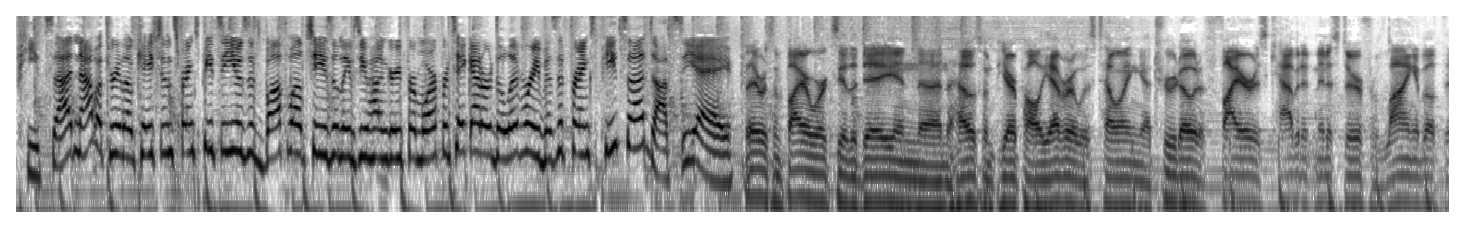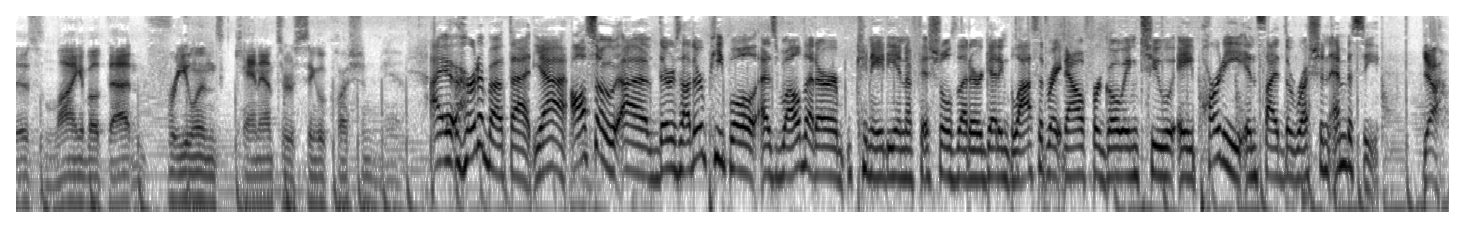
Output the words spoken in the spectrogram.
Pizza. Now with three locations, Frank's Pizza uses Bothwell cheese and leaves you hungry for more. For takeout or delivery, visit frankspizza.ca. There were some fireworks the other day in, uh, in the House when Pierre Poilievre was telling uh, Trudeau to fire his cabinet minister for lying about this and lying about that, and Freeland can't answer a single question. Man. I heard about that. Yeah. Also, uh, there's other people as well that are Canadian officials that are getting blasted right now for going to a party inside the Russian embassy. Yeah,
